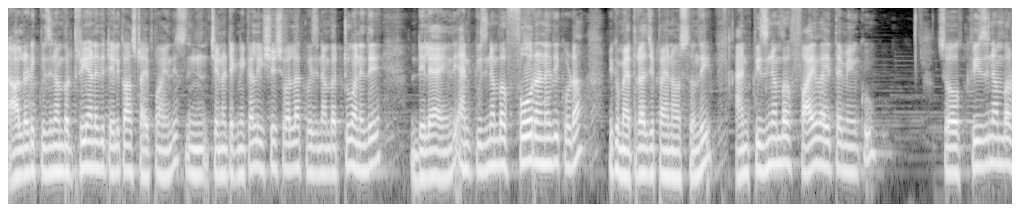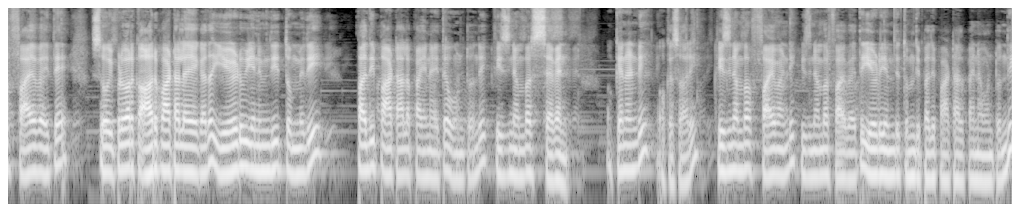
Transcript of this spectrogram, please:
already quiz number three అనేది టెలికాస్ట్ అయిపోయింది. చిన్న- టెక్నికల్ ఇష్యూస్ వల్ల క్విజ్ నెంబర్ టూ అనేది డిలే అయింది. అండ్ క్విజ్ నెంబర్ ఫోర్ అనేది కూడా మీకు మెథడాలజీ పైన వస్తుంది. అండ్ క్విజ్ నెంబర్ ఫైవ్ అయితే మీకు సో క్విజ్ నెంబర్ ఫైవ్ అయితే సో ఇప్పటివరకు ఆరు పాఠాలు అయ్యాయి కదా. ఏడు ఎనిమిది తొమ్మిది పది పాఠాల పైన అయితే ఉంటుంది. క్విజ్ నెంబర్ సెవెన్ ఓకేనండి? Okay sorry. Quiz number five అండి. క్విజ్ నెంబర్ ఫైవ్ అయితే ఏడు ఎనిమిది తొమ్మిది పది పాఠాల పైన ఉంటుంది.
